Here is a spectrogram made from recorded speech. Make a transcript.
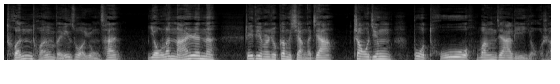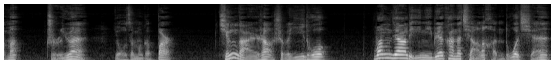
团团围坐用餐。有了男人呢，这地方就更像个家。赵京不图汪家里有什么，只愿有这么个伴儿，情感上是个依托。汪家里，你别看他抢了很多钱，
